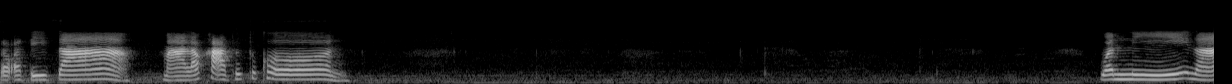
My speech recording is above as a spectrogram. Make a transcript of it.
สวัสดีจ้า มาแล้วค่ะทุกทุกๆคน วันนี้นะ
